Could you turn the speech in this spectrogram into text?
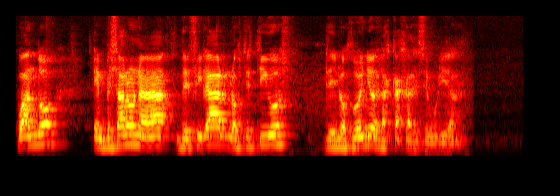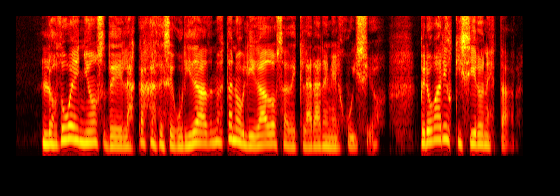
cuando empezaron a desfilar los testigos de los dueños de las cajas de seguridad. Los dueños de las cajas de seguridad no están obligados a declarar en el juicio, pero varios quisieron estar.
